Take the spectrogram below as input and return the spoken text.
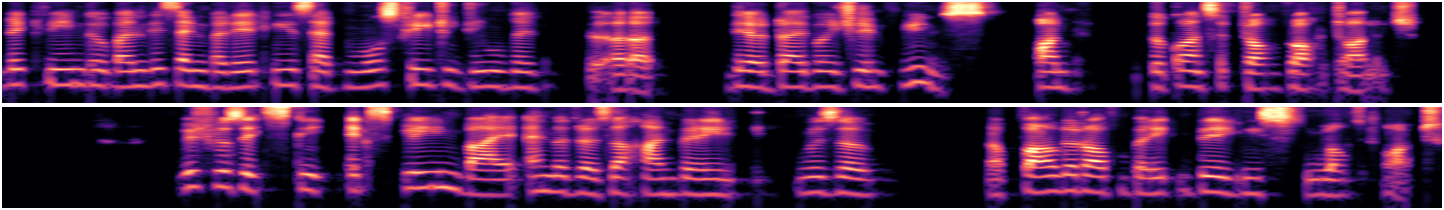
between Deobandis and Barelvis had mostly to do with uh, their divergent views on the concept of prophetology which was ex- explained by Ahmed Raza Khan Barelvi, who was a, a founder of Barelvi School of Thought.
